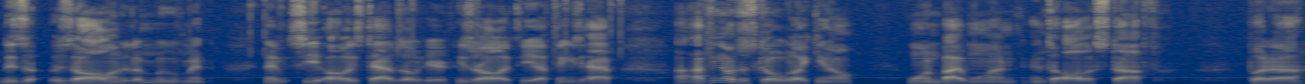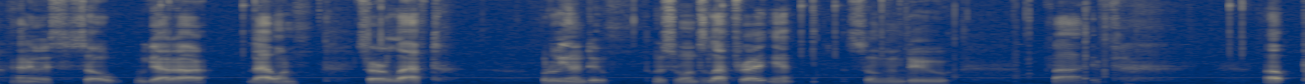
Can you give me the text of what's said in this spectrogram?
these are, all under the movement. See all these tabs over here these are all like the uh, things you have I think I'll just go like you know one by one into all the stuff. But uh anyways so we got uh that one. Our left. What are we gonna do? This one's left right? Yeah. So I'm gonna do five. Up.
